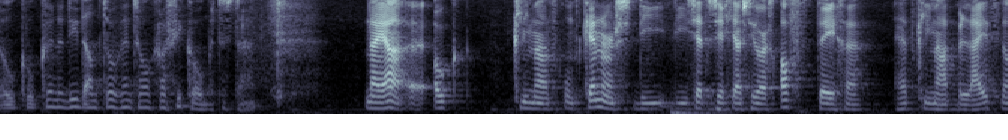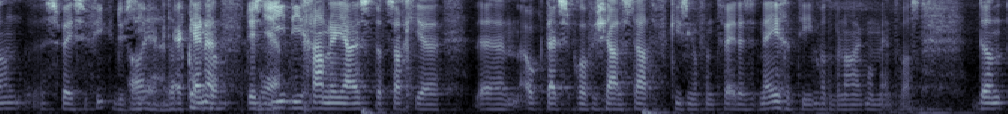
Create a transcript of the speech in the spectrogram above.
Hoe, hoe kunnen die dan toch in zo'n grafiek komen te staan? Nou ja, eh, ook klimaatontkenners die, die zetten zich juist heel erg af tegen het klimaatbeleid dan eh, specifiek. Dus die Oh ja, dat erkennen. dan- Dus Ja. die, die gaan er juist, dat zag je ehm, ook tijdens de provinciale statenverkiezingen van 2019, wat een belangrijk moment was. Dan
